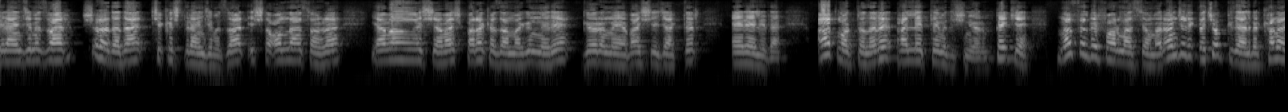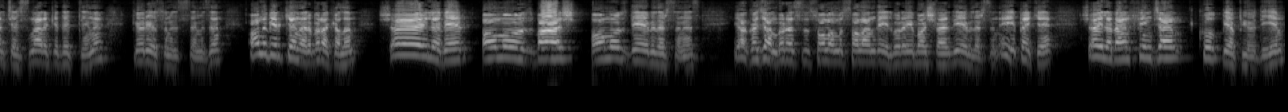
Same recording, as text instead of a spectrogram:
direncimiz var. Şurada da çıkış direncimiz var. İşte ondan sonra yavaş yavaş para kazanma günleri görünmeye başlayacaktır Ereğli'de. Alt noktaları hallettiğimi düşünüyorum. Peki nasıl bir formasyon var? Öncelikle çok güzel bir kanal içerisinde hareket ettiğini görüyorsunuz sistemimizin. Onu bir kenara bırakalım. Şöyle bir omuz, baş, omuz diyebilirsiniz. Yok hocam burası sol omuz falan değil burayı boş ver diyebilirsin. İyi peki şöyle ben fincan kulp yapıyor diyeyim.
